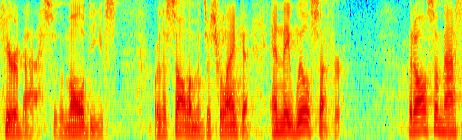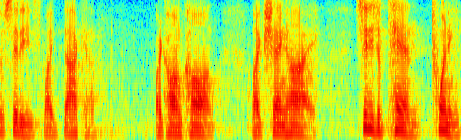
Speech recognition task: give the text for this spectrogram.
Kiribati or the Maldives or the Solomons or Sri Lanka, and they will suffer, but also massive cities like Dhaka, like Hong Kong, like Shanghai. Cities of 10, 20,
